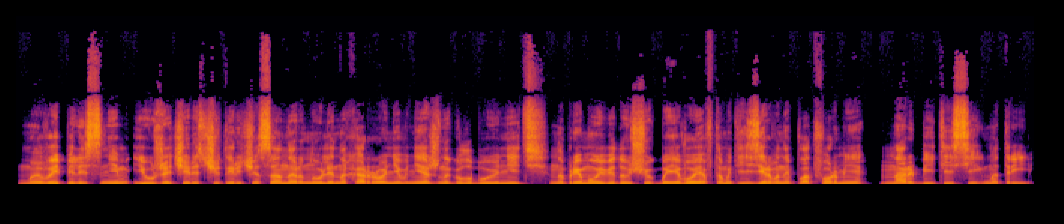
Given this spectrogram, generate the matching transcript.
Мы выпили с ним и уже через четыре часа нырнули на хороне в нежно-голубую нить, напрямую ведущую к боевой автоматизированной платформе на орбите Сигма-3.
